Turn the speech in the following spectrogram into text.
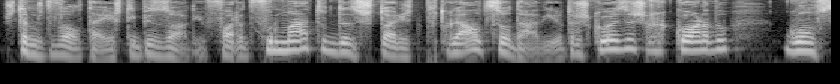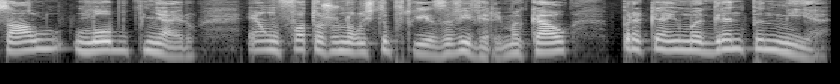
Estamos de volta a este episódio fora de formato das histórias de Portugal, de saudade e outras coisas. Recordo Gonçalo Lobo Pinheiro. É um fotojornalista português a viver em Macau, para quem uma grande pandemia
